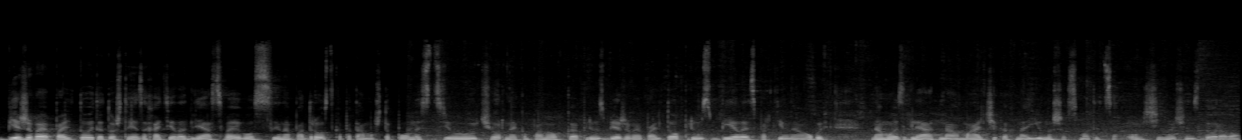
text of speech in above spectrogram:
Бежевое пальто – это то, что я захотела для своего сына-подростка, потому что полностью черная компоновка, плюс бежевое пальто, плюс белая спортивная обувь, на мой взгляд, на мальчиках, на юношах смотрится очень-очень здорово.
